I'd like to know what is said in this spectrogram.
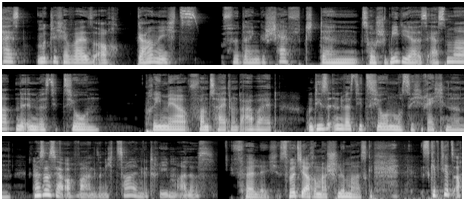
heißt möglicherweise auch gar nichts für dein Geschäft, denn Social Media ist erstmal eine Investition primär von Zeit und Arbeit. Und diese Investition muss sich rechnen. Es ist ja auch wahnsinnig zahlengetrieben alles. Völlig. Es wird ja auch immer schlimmer. Es, es gibt jetzt auch,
